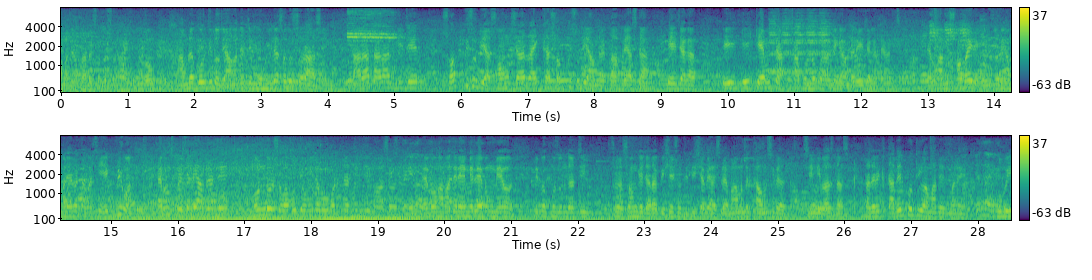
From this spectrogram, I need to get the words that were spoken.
আমাদের ক্লাবের সদস্যরা এবং আমরা গর্বিত যে আমাদের যে মহিলা সদস্যরা আছে, তারা তারা নিজের সব কিছু দিয়া সংসার রাখা সব কিছু দিয়ে আমরা ক্লাবে আজকা এই জায়গা এই এই ক্যাম্পটা সাফল্য করার লিগে আমরা এই জায়গাতে আছি। এবং আমি সবাই রে ইনক্লুডিং আমার এলাকাবাসী এভরি ওয়ান এবং স্পেশালি আমরা যে মণ্ডল সভাপতি অমিতাভ ভট্টাচার্যজি, মহাশয়, এবং আমাদের এমএলএ এবং মেয়র দীপক মজুমদারজি সঙ্গে যারা বিশেষ অতিথি হিসাবে আসলে, এবং আমাদের কাউন্সিলর শ্রীনিবাস দাস, তাদের তাদের প্রতিও আমাদের মানে খুবই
